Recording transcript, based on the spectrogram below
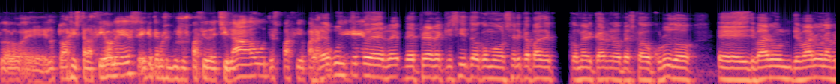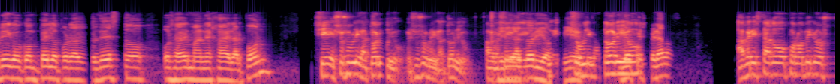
todas las instalaciones, que tenemos incluso espacio de chill out, espacio para. ¿Hay algún tipo de, de, prerequisito como ser capaz de comer carne o pescado crudo, llevar, un, llevar un abrigo con pelo por el de esto? O saber manejar el arpón? Sí, eso es obligatorio, eso es obligatorio. obligatorio, es obligatorio. Haber estado por lo menos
